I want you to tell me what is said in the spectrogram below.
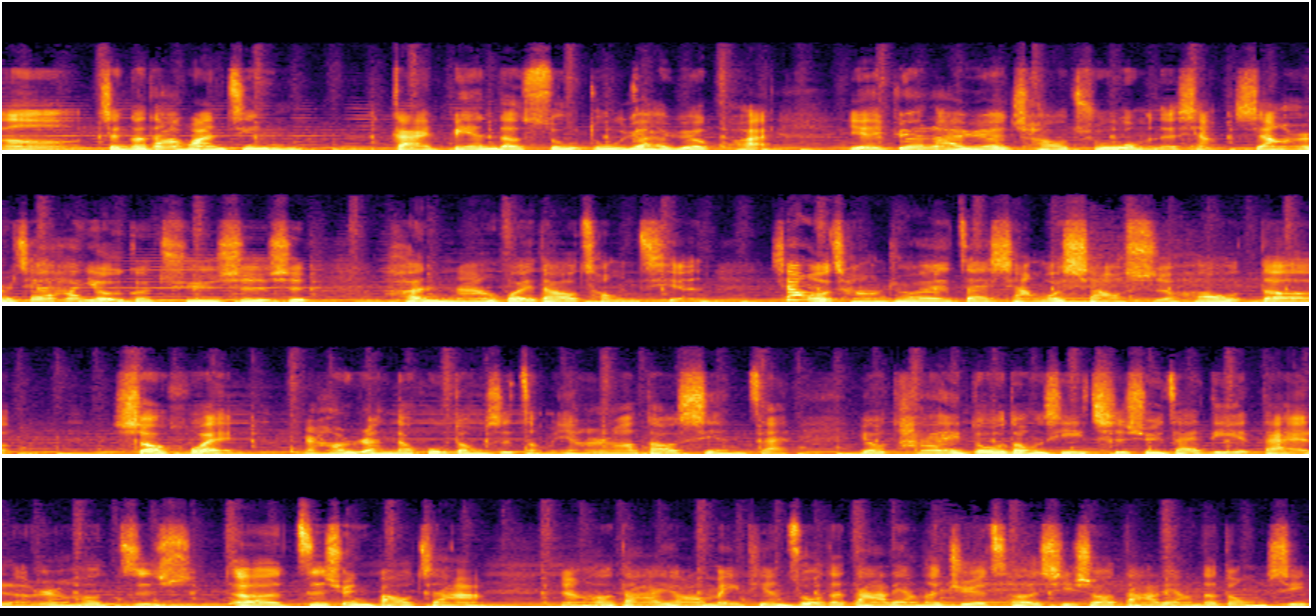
嗯，整个大环境改变的速度越来越快，也越来越超出我们的想象，而且它有一个趋势是很难回到从前。像我常就会在想，我小时候的社会。然后人的互动是怎么样？然后到现在有太多东西持续在迭代了，然后资呃资讯爆炸，然后大家要每天做的大量的决策，吸收大量的东西，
